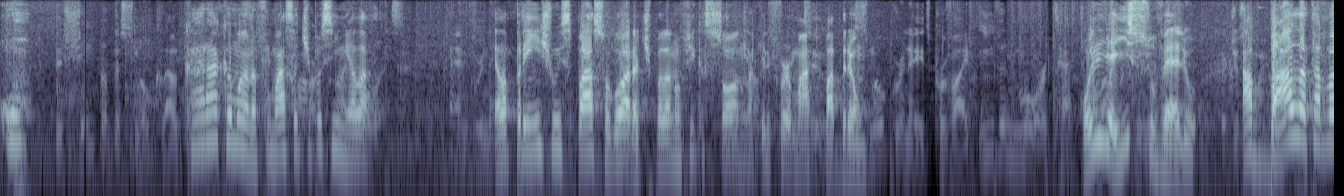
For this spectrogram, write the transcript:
Oh! Caraca, mano, a fumaça, tipo assim, ela... Ela preenche um espaço agora, tipo, ela não fica só naquele formato padrão. Olha isso, velho. A bala tava...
